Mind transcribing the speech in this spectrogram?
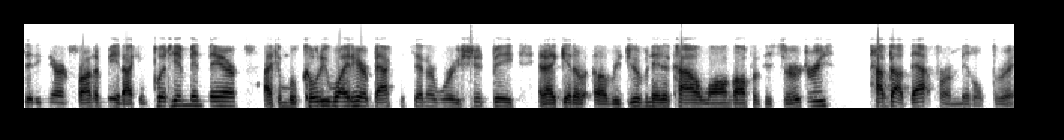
sitting there in front of me and I can put him in there, I can move Cody Whitehair back to center where he should be, and I get a, a rejuvenated Kyle Long off of his surgeries, how about that for a middle three?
